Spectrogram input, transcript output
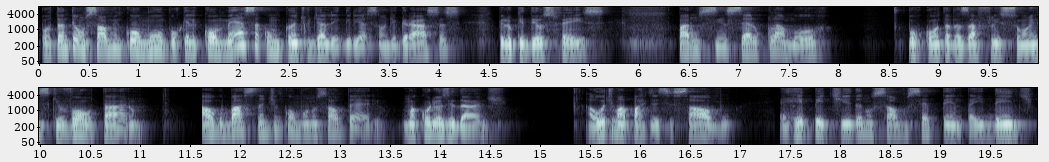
Portanto, é um salmo incomum, porque ele começa com um cântico de alegria ação de graças pelo que Deus fez, para um sincero clamor por conta das aflições que voltaram. Algo bastante incomum no saltério. Uma curiosidade: a última parte desse salmo é repetida no Salmo 70, é idêntico,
